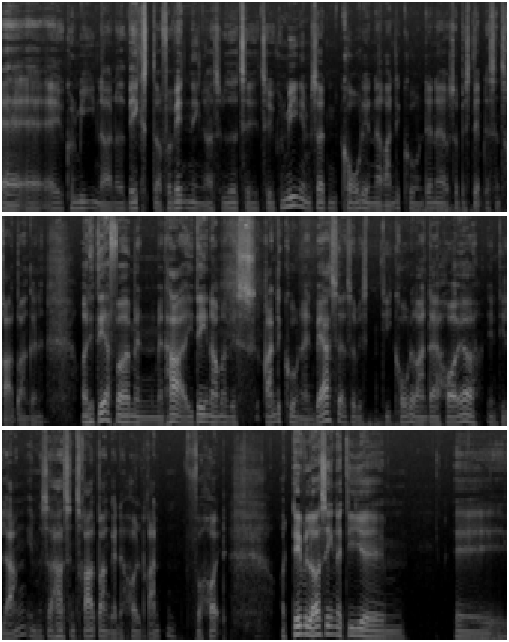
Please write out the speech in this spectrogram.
af, af økonomien og noget vækst og forventninger osv. Til, til økonomien, jamen så er den korte ende af rentekurven, den er jo så bestemt af centralbankerne. Og det er derfor, at man, man har ideen om, at hvis rentekurven er invers, altså hvis de korte renter er højere end de lange, jamen så har centralbankerne holdt renten for højt. Og det er vel også en af de... Øh, øh,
